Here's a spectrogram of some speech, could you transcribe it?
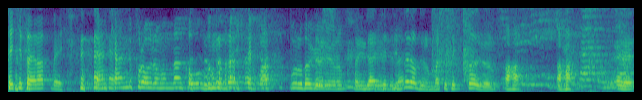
Peki Serhat Bey, ben kendi programımdan kovulduğumu da ilk defa burada görüyorum sayın Yani seyirciler. teklifler alıyorum. Başka teklifler alıyorum. Aha. Aha. Evet.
